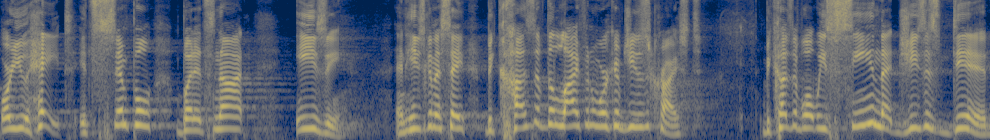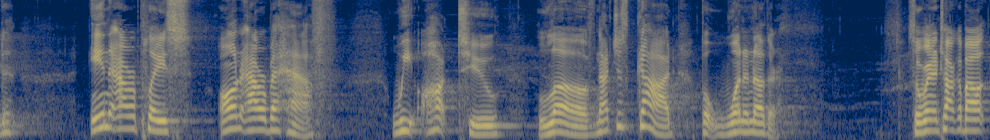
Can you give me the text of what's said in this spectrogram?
or you hate. It's simple, but it's not easy. And he's going to say, because of the life and work of Jesus Christ, because of what we've seen that Jesus did in our place on our behalf, we ought to love not just God, but one another. So we're going to talk about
